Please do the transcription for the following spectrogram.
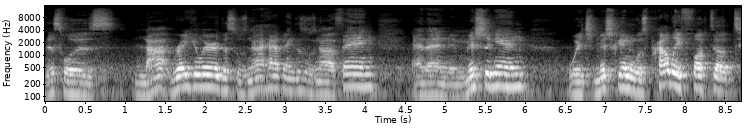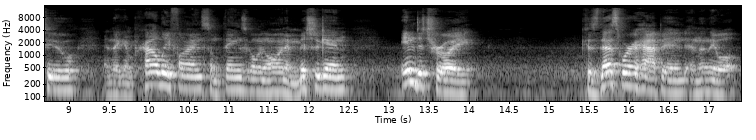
this was not regular, this was not happening, this was not a thing. And then in Michigan, which Michigan was probably fucked up too, and they can probably find some things going on in Michigan, in Detroit, because that's where it happened, and then they will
